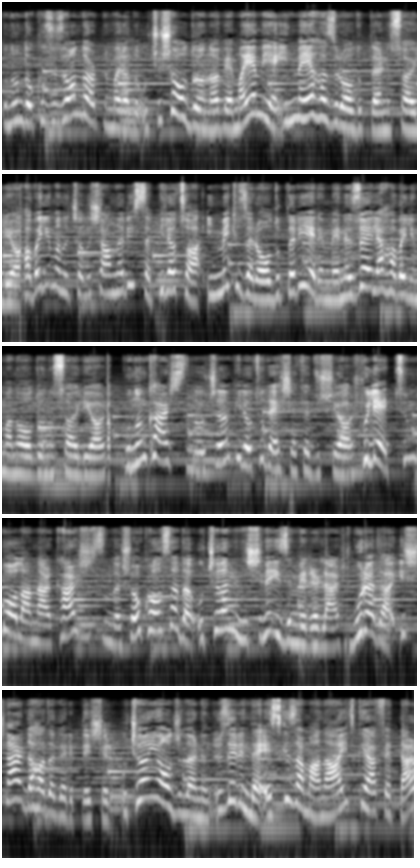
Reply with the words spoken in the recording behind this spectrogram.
bunun 914 numaralı uçuş olduğunu ve Miami'ye inmeye hazır olduklarını söylüyor. Havalimanı çalışanları ise pilota inmek üzere oldukları yerin Venezuela havalimanı olduğunu söylüyor. Bunun karşısında uçağın pilotu dehşete düşüyor. Kule tüm bu olanlar karşısında şok olsa da uçağın inişine izin verirler. Burada işler daha da garipleşir. Uçağın yolcularının üzerinde eski zamana ait kıyafetler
